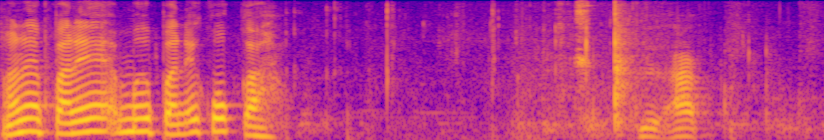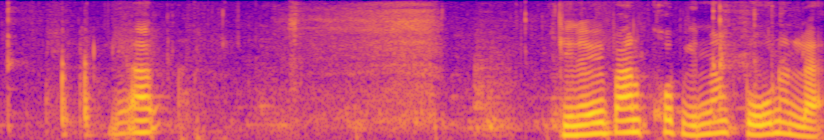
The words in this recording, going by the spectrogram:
อันนี้ปานนี้มือปานนี้กกอะคืออักนี่อักกินในบ้านครบกินนั่งโต๊ะนั่นแหละ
